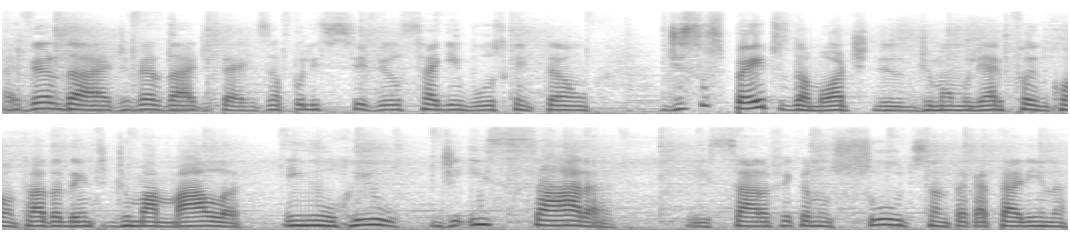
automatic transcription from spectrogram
É verdade, é verdade, Teres. A Polícia Civil segue em busca, então, de suspeitos da morte de, de uma mulher que foi encontrada dentro de uma mala em um rio de Içara. Içara fica no sul de Santa Catarina.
